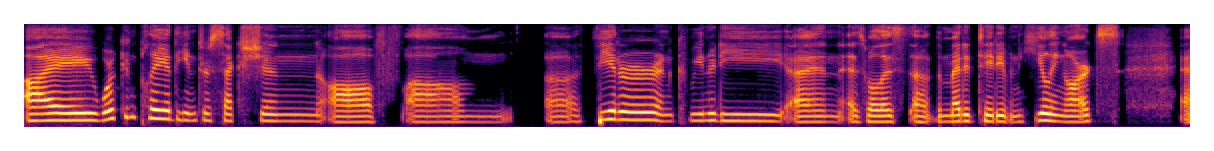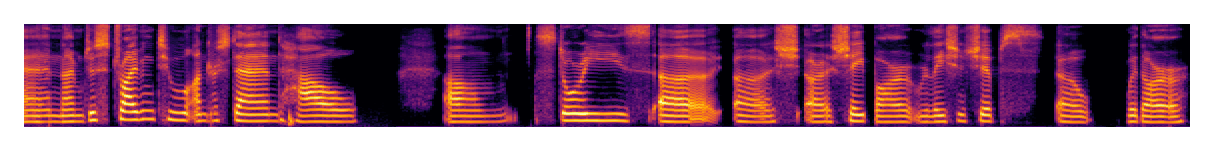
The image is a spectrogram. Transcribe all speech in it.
I work and play at the intersection of um, uh, theater and community, and as well as uh, the meditative and healing arts. And I'm just striving to understand how um, stories uh, uh, sh uh, shape our relationships uh, with our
